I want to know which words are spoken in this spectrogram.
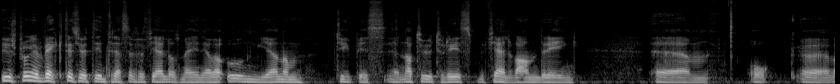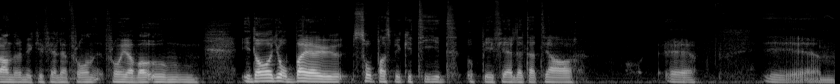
Ursprungligen väcktes ju ett intresse för fjäll hos mig när jag var ung genom typisk eh, naturturism, fjällvandring um, och uh, vandrade mycket i fjällen från, från jag var ung. Idag jobbar jag ju så pass mycket tid uppe i fjället att jag uh, um,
